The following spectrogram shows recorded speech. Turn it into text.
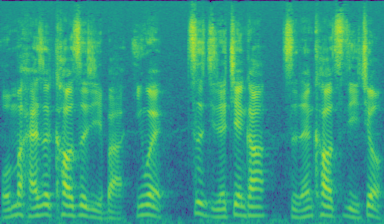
我们还是靠自己吧，因为。自己的健康只能靠自己救。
